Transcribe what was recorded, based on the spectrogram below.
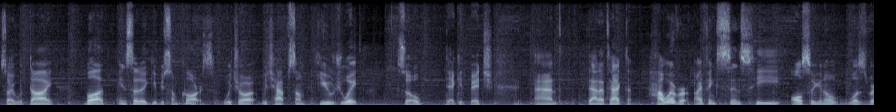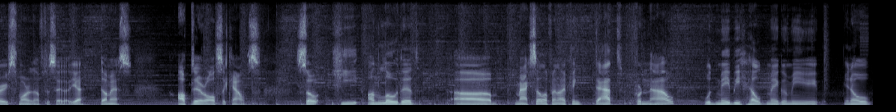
so I would die." But instead I give you some cars, which are which have some huge weight. So take it, bitch, and that attacked him. However, I think since he also you know was very smart enough to say that yeah, dumbass, up there also counts. So he unloaded uh, Max Elephant. I think that for now would maybe help Megumi, you know,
